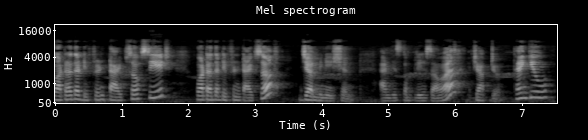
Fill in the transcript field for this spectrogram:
What are the different types of seed? What are the different types of germination? And this completes our chapter. Thank you.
